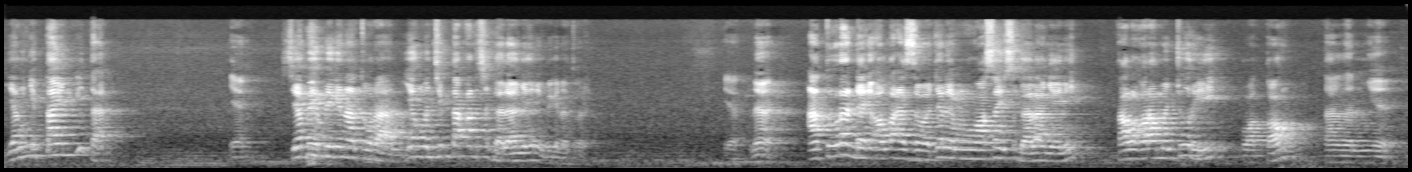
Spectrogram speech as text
yang nyiptain kita Ya. Siapa yang bikin aturan? Yang menciptakan segalanya ini bikin aturan. Ya. Nah, aturan dari Allah Azza wa Jalla yang menguasai segalanya ini, kalau orang mencuri, potong tangannya.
